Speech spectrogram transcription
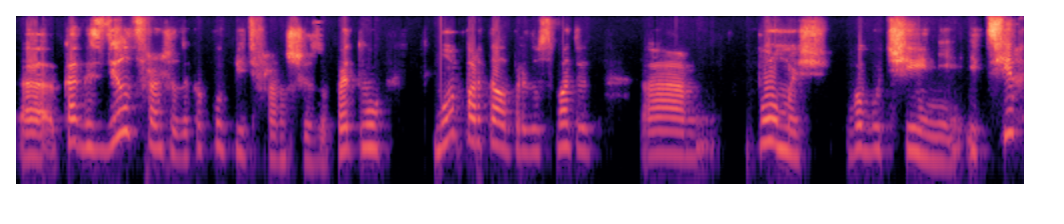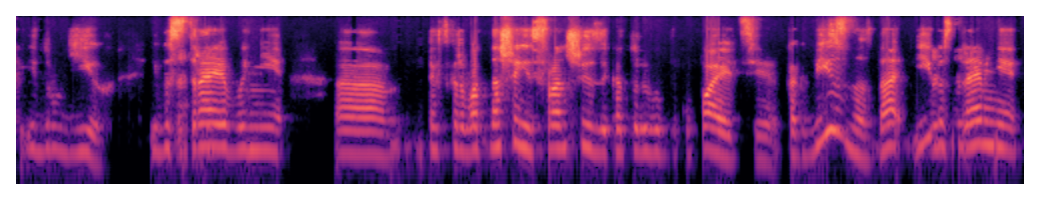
Э, как сделать франшизу, как купить франшизу. Поэтому мой портал предусматривает помощь в обучении и тех, и других, и выстраивании, э, так скажем, отношений с франшизой, которые вы покупаете как бизнес, да, и выстраивание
